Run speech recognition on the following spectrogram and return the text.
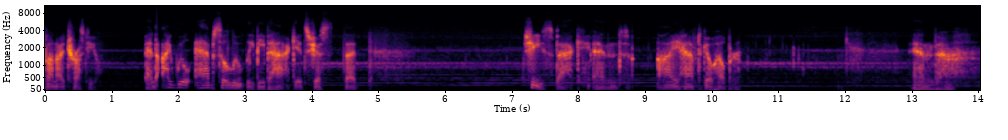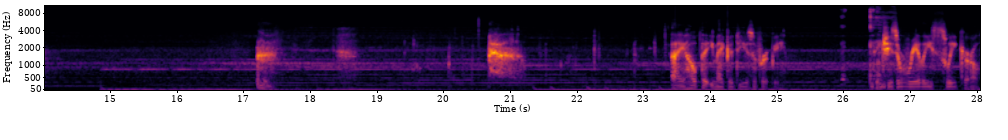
But I trust you. And I will absolutely be back. It's just that. She's back, and I have to go help her. And, uh. I hope that you make good use of Ruby. She's a really sweet girl.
